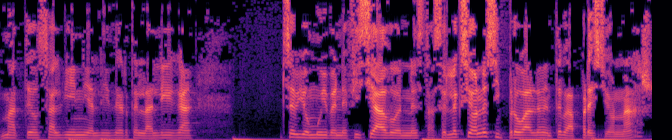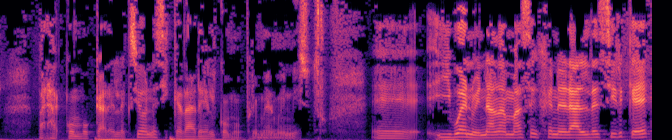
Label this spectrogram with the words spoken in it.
Matteo Salvini, el líder de la Liga, se vio muy beneficiado en estas elecciones y probablemente va a presionar para convocar elecciones y quedar él como primer ministro. Eh, y bueno, y nada más en general decir que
